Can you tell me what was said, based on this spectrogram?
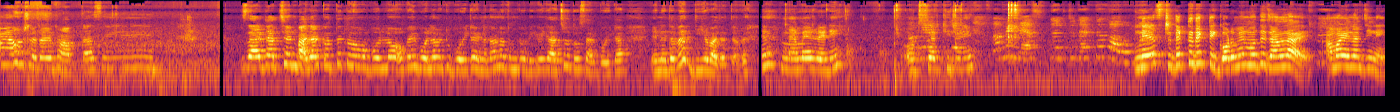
আমি এখন সেটাই ভাবতাছি। স্যার যাচ্ছেন বাজার করতে, তো বলল, ওকেই বললাম, একটু বইটা এনে দাও না, তুমি তো ওদিকেই যাচ্ছ, তো স্যার বইটা এনে দেবে, দিয়ে বাজার যাবে। ম্যামের রেডি। স্যার খিচুড়ি। নেক্সট দেখতে দেখতে, গরমের মধ্যে জানলায়, আমার এনার্জি নেই।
